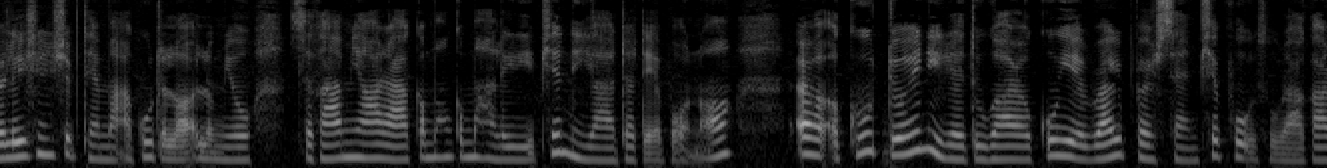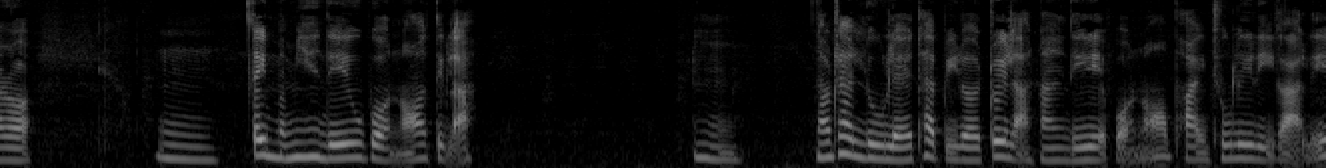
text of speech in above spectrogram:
relationship ထဲမှာအခုတလောအဲ့လိုမျိုးစကားများတာကမောင်းကမလေးတွေဖြစ်နေရတတ်တယ်ပေါ့နော်အဲ့တော့အခုတွဲနေတဲ့သူကတော့ကိုယ့်ရဲ့ right person ဖြစ်ဖို့ဆိုတာကတော့อืมတိတ်မမြင်သေးဘူးပေါ့နော်တိလားอืมနောက်ထပ်လူလဲထပ်ပြီးတော့တွေ့လာနိုင်သေးတယ်ပေါ့နော်ဖိုင်ထူးလေးတွေကလေ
